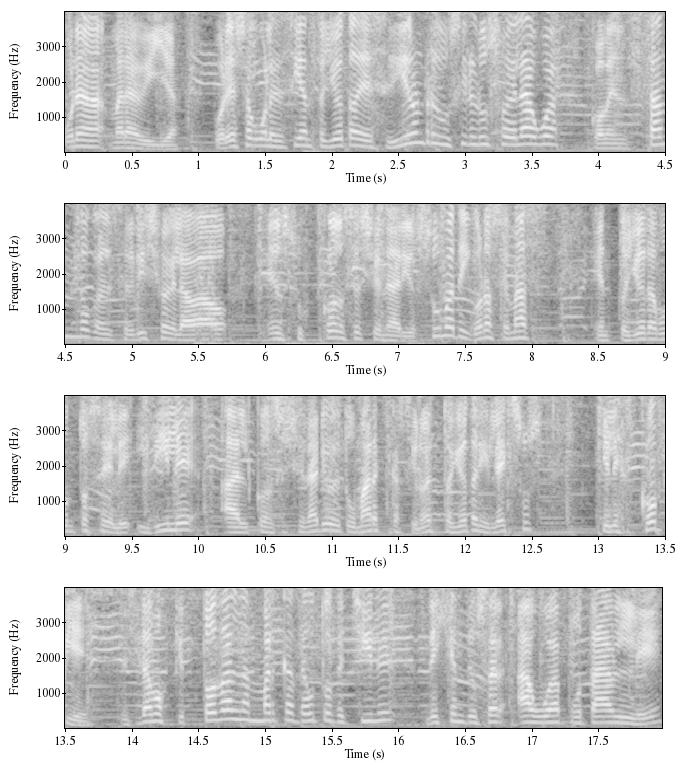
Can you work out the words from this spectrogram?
Una maravilla. Por eso, como les decía, en Toyota decidieron reducir el uso del agua, comenzando con el servicio de lavado en sus concesionarios. Súmate y conoce más en toyota.cl y dile al concesionario de tu marca, si no es Toyota ni Lexus, que les copie. Necesitamos que todas las marcas de autos de Chile dejen de usar agua potable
